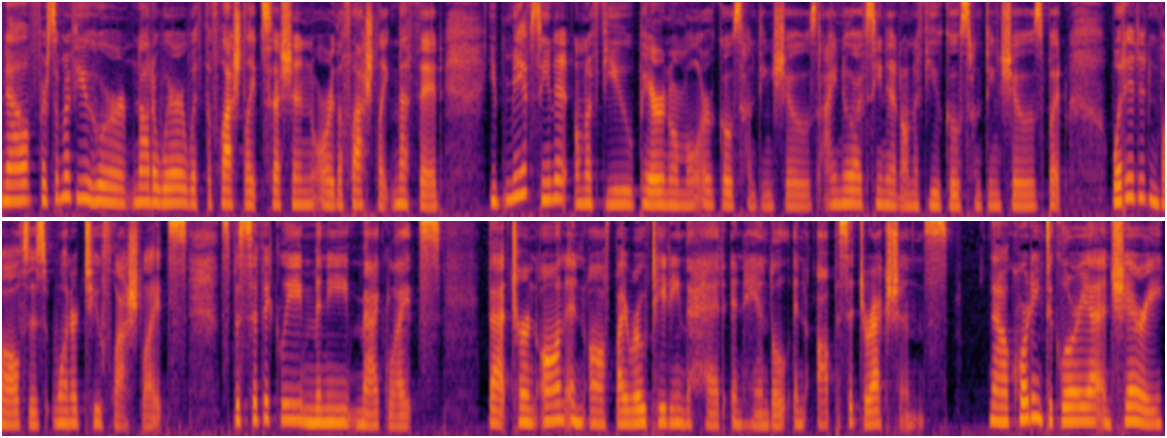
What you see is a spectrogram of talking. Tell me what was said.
Now, for some of you who are not aware with the flashlight session or the flashlight method, you may have seen it on a few paranormal or ghost hunting shows. I know I've seen it on a few ghost hunting shows, but what it involves is one or two flashlights, specifically mini mag lights that turn on and off by rotating the head and handle in opposite directions. Now, according to Gloria and Sherry,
